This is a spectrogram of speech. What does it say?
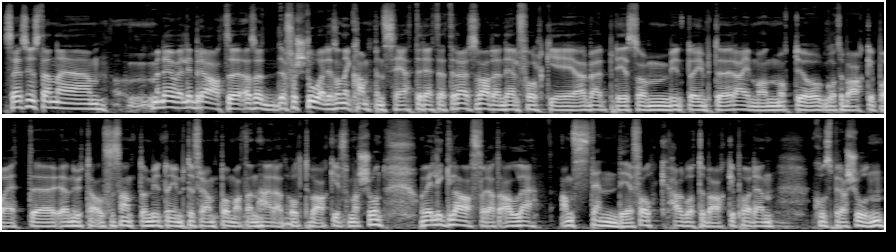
Så jeg synes den Men det er jo veldig bra at altså, Det forsto jeg litt sånn i kampens hete rett etter der, så var det en del folk i Arbeiderpartiet som begynte å ymte Raymond måtte jo gå tilbake på et, eh, en uttalelse, sant, og begynte å ymte frampå om at den her hadde holdt tilbake informasjon. Og veldig glad for at alle anstendige folk har gått tilbake på den konspirasjonen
